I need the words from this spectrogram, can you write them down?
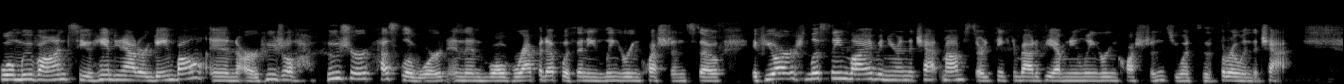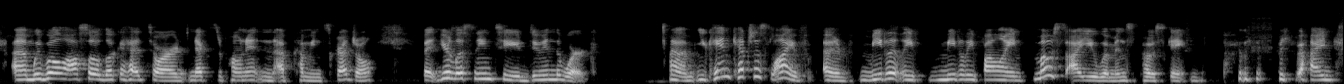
we'll move on to handing out our game ball and our Hoosier, Hoosier Hustle Award, and then we'll wrap it up with any lingering questions. So if you are listening live and you're in the chat, Mom, start thinking about if you have any lingering questions you want to throw in the chat. Um, we will also look ahead to our next opponent and upcoming schedule. But you're listening to Doing the Work. Um, you can catch us live uh, immediately immediately following most IU women's post game behind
